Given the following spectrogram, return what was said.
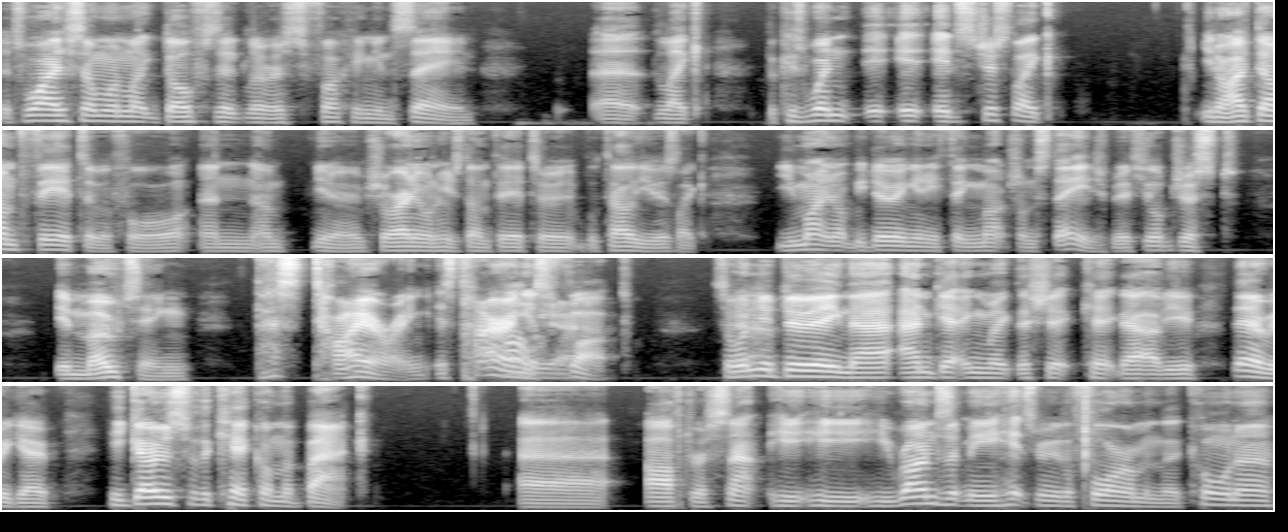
It's why someone like Dolph Ziggler is fucking insane. Uh, like because when it, it, it's just like, you know, I've done theater before, and I'm you know I'm sure anyone who's done theater will tell you is like you might not be doing anything much on stage, but if you're just emoting, that's tiring. It's tiring Oh, as yeah. fuck. So when you're doing that and getting like the shit kicked out of you, there we go. He goes for the kick on the back. Uh, after a snap, he he he runs at me, hits me with a forearm in the corner,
